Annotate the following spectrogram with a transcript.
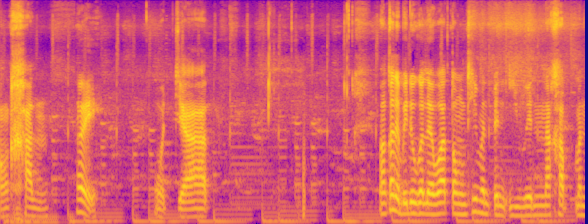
2คัน เฮ้ยโหดจัดมันก็เดี๋ยวไปดูกันเลยว่าตรงที่มันเป็นอีเวนต์นะครับ มัน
